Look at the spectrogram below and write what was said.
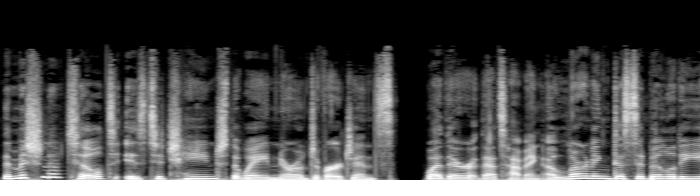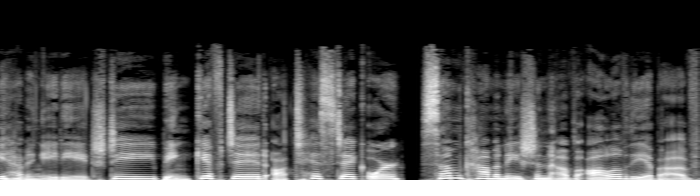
The mission of Tilt is to change the way neurodivergence, whether that's having a learning disability, having ADHD, being gifted, autistic, or some combination of all of the above,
